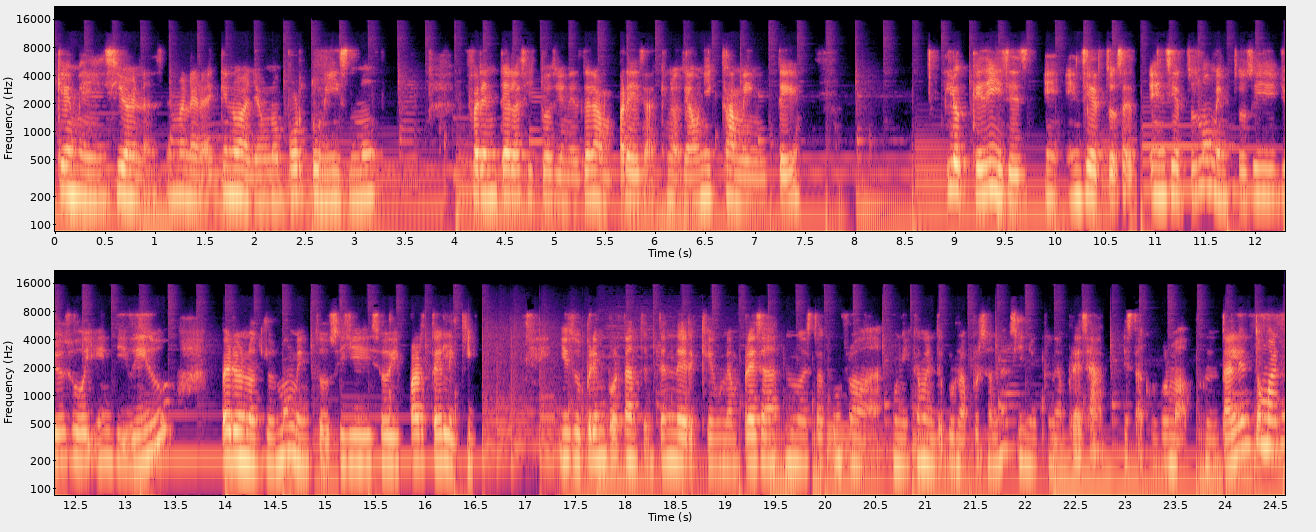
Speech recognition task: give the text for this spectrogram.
que mencionas, de manera que no haya un oportunismo frente a las situaciones de la empresa, que no sea únicamente lo que dices, en, ciertos, en ciertos momentos sí yo soy individuo, pero en otros momentos sí soy parte del equipo. Y es súper importante entender que una empresa no está conformada únicamente por una persona, sino que una empresa está conformada por un talento humano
